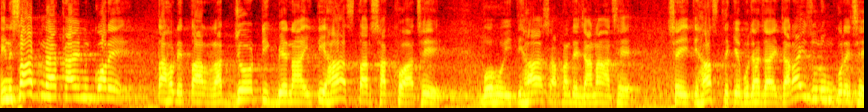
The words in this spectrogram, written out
ইনসাফ না কায়েম করে, তাহলে তার রাজ্য টিকবে না, ইতিহাস তার সাক্ষ্য আছে। বহু ইতিহাস আপনাদের জানা আছে। সেই ইতিহাস থেকে বোঝা যায়, যারাই জুলুম করেছে,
